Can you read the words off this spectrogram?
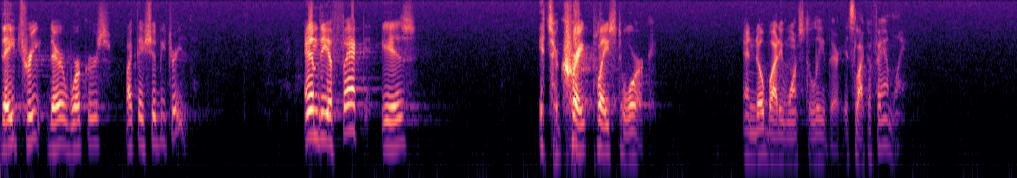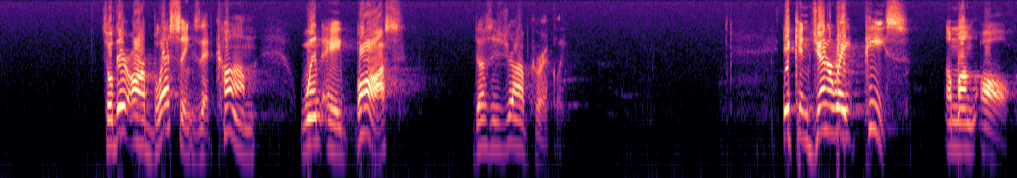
They treat their workers like they should be treated. And the effect is it's a great place to work. And nobody wants to leave there. It's like a family. So there are blessings that come when a boss does his job correctly. It can generate peace among all.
